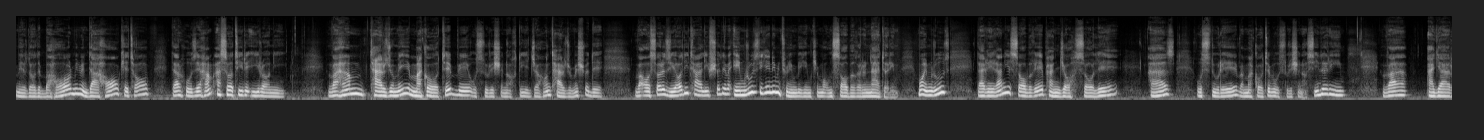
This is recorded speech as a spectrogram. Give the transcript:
مرداد بهار می‌دونید ده ها کتاب در حوزه هم اساتیر ایرانی و هم ترجمه مکاتب اسطوره شناختی جهان ترجمه شده و آثار زیادی تعلیف شده و امروز دیگه نمی‌تونیم بگیم که ما اون سابقه رو نداریم. ما امروز دقیقا یه سابقه پنجاه ساله از استوره و مکاتب استوره شناسی داریم و اگر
